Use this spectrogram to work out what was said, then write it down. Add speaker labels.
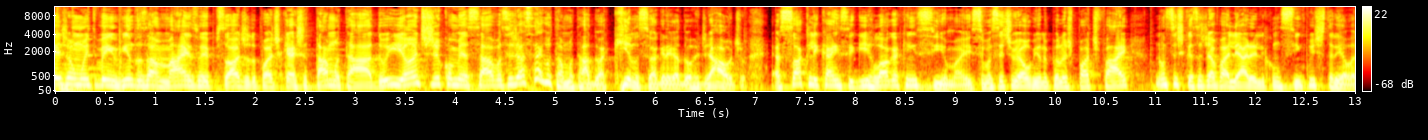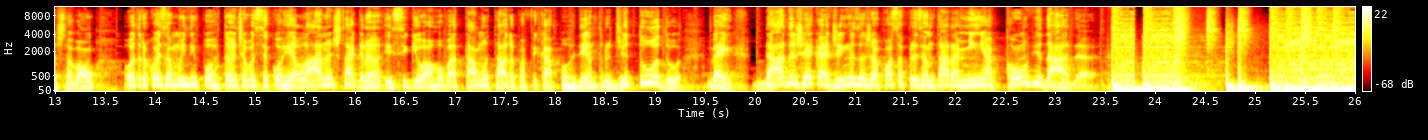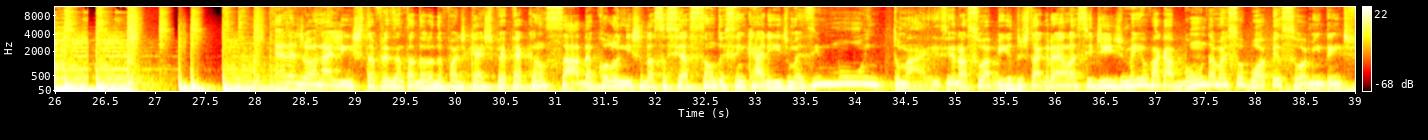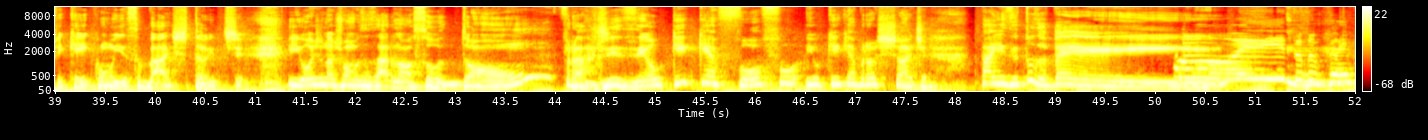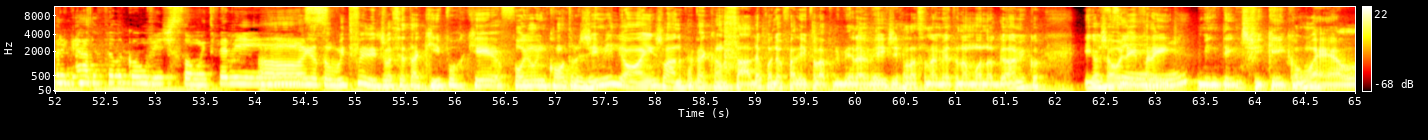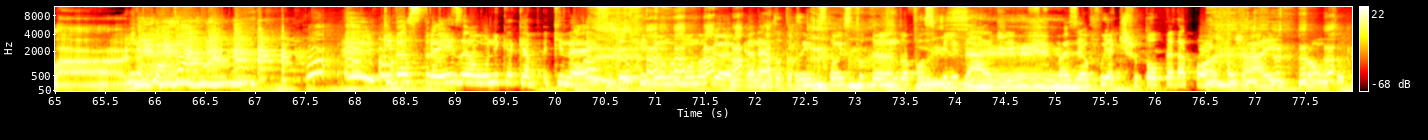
Speaker 1: Sejam muito bem-vindos a mais um episódio do podcast Tá Mutado. E antes de começar, você já segue o Tá Mutado aqui no seu agregador de áudio? É só clicar em seguir logo aqui em cima. E se você estiver ouvindo pelo Spotify, não se esqueça de avaliar ele com 5 estrelas, tá bom? Outra coisa muito importante é você correr lá no Instagram e seguir o arroba Tá Mutado pra ficar por dentro de tudo. Bem, dados os recadinhos, eu já posso apresentar a minha convidada. Ela é jornalista, apresentadora do podcast Pepe Cansada, colunista da Associação dos Sem Carismas e muito mais. E na sua bio do Instagram ela se diz meio vagabunda, mas sou boa pessoa. Me identifiquei com isso bastante. E hoje nós vamos usar o nosso dom pra dizer o que, que é fofo e o que, que é broxante. Thaís, tudo bem?
Speaker 2: Oi, tudo bem? Obrigada pelo convite, estou muito feliz.
Speaker 1: Ai, eu tô muito feliz de você estar aqui porque foi um encontro de milhões lá no Pepe Cansada, quando eu falei pela primeira vez de relacionamento não monogâmico. E eu já olhei e
Speaker 2: Sim.
Speaker 1: falei, me identifiquei com ela.
Speaker 2: Que das três é a única que, que né, se definiu no monogâmica, né? As outras ainda estão estudando a possibilidade.
Speaker 1: é.
Speaker 2: Mas eu fui a que chutou o pé da porta já e pronto.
